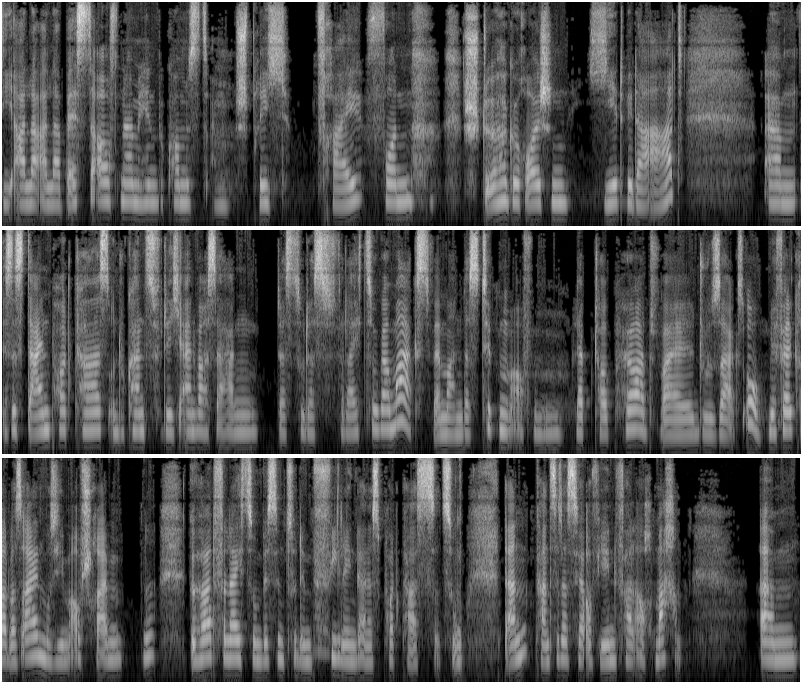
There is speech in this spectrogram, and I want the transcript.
die aller, allerbeste Aufnahme hinbekommst, ähm, sprich frei von Störgeräuschen jedweder Art. Ähm, es ist dein Podcast und du kannst für dich einfach sagen, dass du das vielleicht sogar magst, wenn man das Tippen auf dem Laptop hört, weil du sagst, oh, mir fällt gerade was ein, muss ich ihm aufschreiben. Ne? Gehört vielleicht so ein bisschen zu dem Feeling deines Podcasts dazu. Dann kannst du das ja auf jeden Fall auch machen. Ähm,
